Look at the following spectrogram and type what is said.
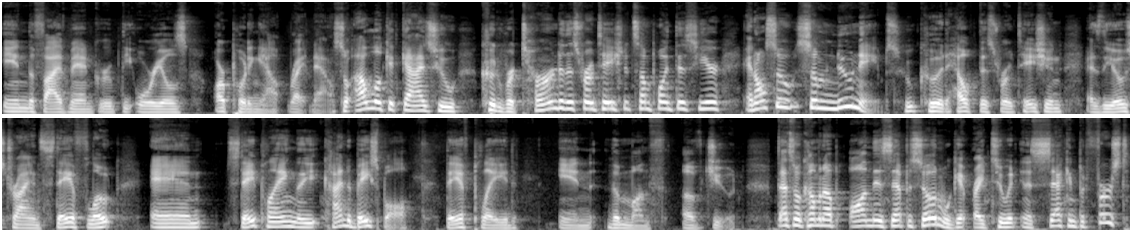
in the five man group the Orioles are putting out right now. So I'll look at guys who could return to this rotation at some point this year and also some new names who could help this rotation as the O's try and stay afloat and stay playing the kind of baseball they have played in the month of June. That's what coming up on this episode. We'll get right to it in a second, but first,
